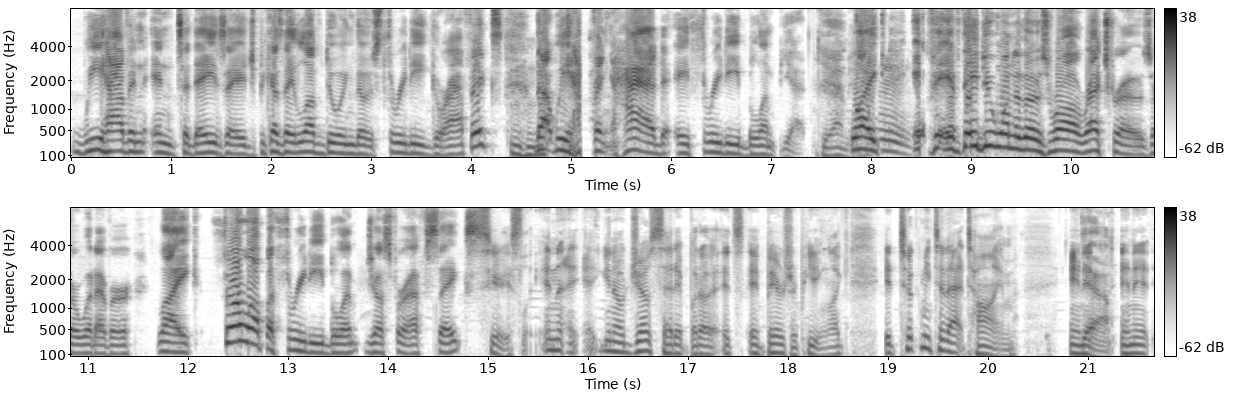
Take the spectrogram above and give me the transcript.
we haven't in today's age because they love doing those 3D graphics Mhm. that we haven't had a 3D blimp yet. yeah, man. Like Mm. if if they do one of those raw retros or whatever, like throw up a 3D blimp just for F sakes. seriously and uh, you know joe said it but uh, it's it bears repeating like it took me to that time and Yeah. it, and it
